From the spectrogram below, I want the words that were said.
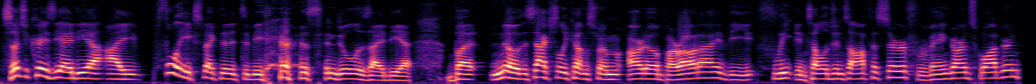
such a crazy idea. I fully expected it to be Hera Syndulla's idea, but no, this actually comes from Ardo Baradai, the Fleet Intelligence Officer for Vanguard Squadron.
